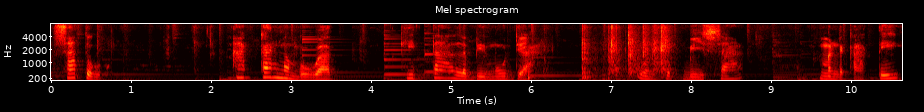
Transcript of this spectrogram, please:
satu akan membuat kita lebih mudah untuk bisa mendekati,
